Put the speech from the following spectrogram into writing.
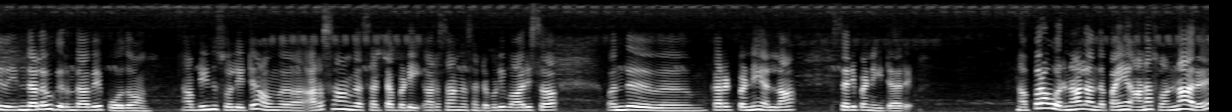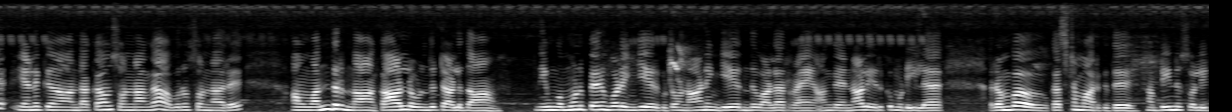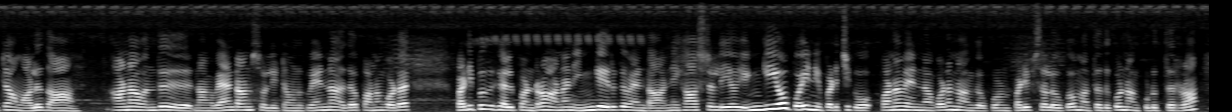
இது இந்த அளவுக்கு இருந்தாவே போதும் அப்படின்னு சொல்லிட்டு அவங்க அரசாங்க சட்டப்படி அரசாங்க சட்டப்படி வாரிசாக வந்து கரெக்ட் பண்ணி எல்லாம் சரி பண்ணிக்கிட்டாரு. அப்புறம் ஒரு நாள் அந்த பையன் ஆனால் சொன்னார். எனக்கு அந்த அக்காவும் சொன்னாங்க அவரும் சொன்னார். அவன் வந்திருந்தான் காலில் விழுந்துட்டு அழுதான். இவங்க மூணு பேரும் கூட இங்கேயே இருக்கட்டும் நானும் இங்கேயே இருந்து வளர்றேன். அங்கே என்னால் இருக்க முடியல. ரொம்ப கஷ்டமாக இருக்குது அப்படின்னு சொல்லிவிட்டு அவன் அழுதான். ஆனால் வந்து நாங்கள் வேண்டான்னு சொல்லிட்டோம். உனக்கு வேணா ஏதோ பணம் கூட படிப்புக்கு ஹெல்ப் பண்ணுறோம் ஆனால் நீ இங்கே இருக்க வேண்டாம். நீ ஹாஸ்டல்லையோ எங்கேயோ போய் நீ படிச்சுக்கோ. பணம் வேணுன்னா கூட நாங்கள் படிப்பு செலவுக்கோ மற்றதுக்கோ நாங்கள் கொடுத்துட்றோம்.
